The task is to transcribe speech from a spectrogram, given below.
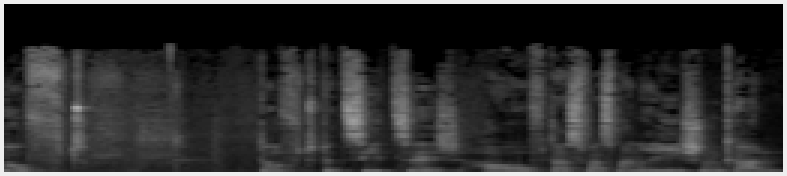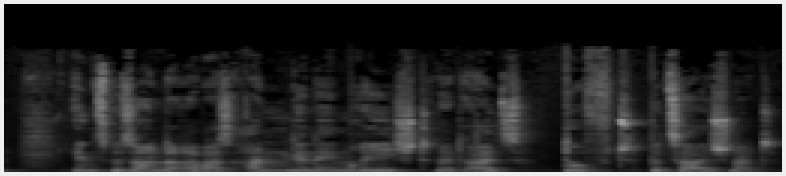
Duft. Duft bezieht sich auf das, was man riechen kann. Insbesondere was angenehm riecht, wird als Duft bezeichnet.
